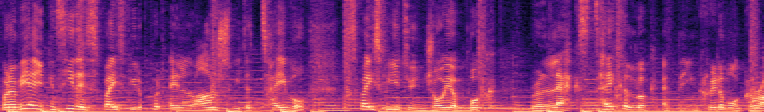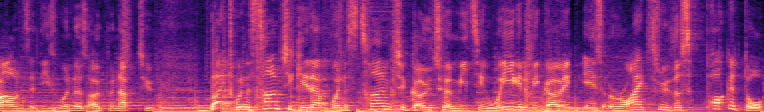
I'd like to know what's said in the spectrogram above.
But over here, you can see there's space for you to put a lounge suite, a table, space for you to enjoy a book, relax, take a look at the incredible grounds that these windows open up to. But when it's time to get up, when it's time to go to a meeting, where you're going to be going is right through this pocket door,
